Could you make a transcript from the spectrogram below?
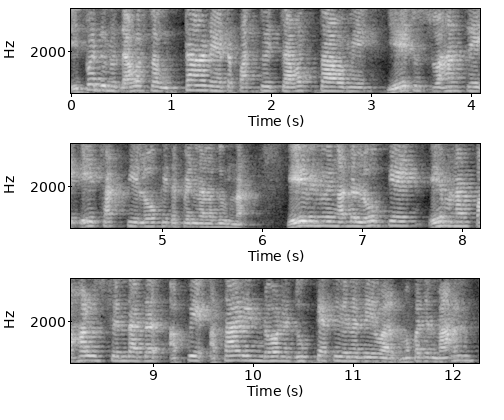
ඉපදුණු දවස උත්ථානයටපත් වෙච්ච අවස්ථාව මේ යේසුස් වහන්සේ ඒ ශක්තිය ලෝකෙට පෙන්වලා දුන්නා. ඒ වෙනුවෙන් අද ලෝකේ එහෙමනම් 15 වෙනිදාද අපේ අතාරින්න ඕනේ දුක් ඇති වෙන දේවල්. මොකද මරණයට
